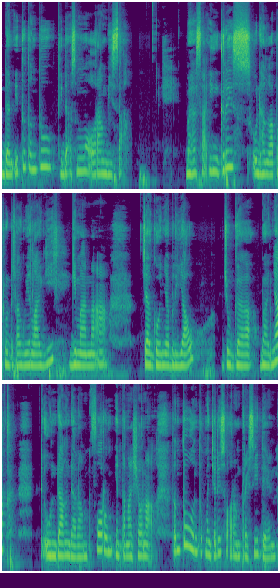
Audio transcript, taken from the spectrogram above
dan itu tentu tidak semua orang bisa. Bahasa Inggris udah nggak perlu diraguin lagi gimana jagonya beliau juga banyak diundang dalam forum internasional. Tentu untuk menjadi seorang presiden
